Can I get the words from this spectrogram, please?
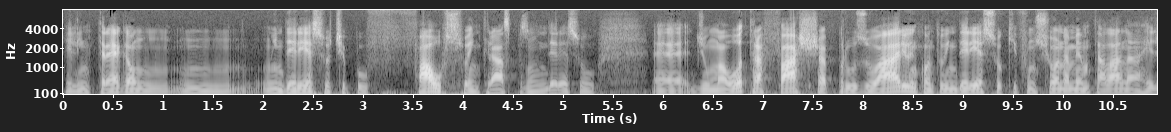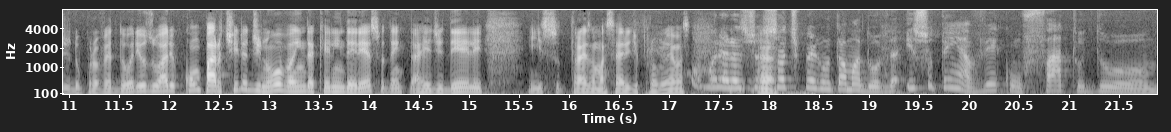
ele entrega um, um, um endereço tipo falso, entre aspas, um endereço é, de uma outra faixa para o usuário, enquanto o endereço que funciona mesmo está lá na rede do provedor, e o usuário compartilha de novo ainda aquele endereço dentro da rede dele, e isso traz uma série de problemas. Ô, Moreira, deixa eu ah. só te perguntar uma dúvida. Isso tem a ver com o fato do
